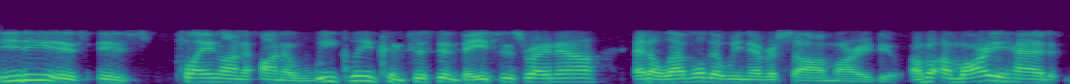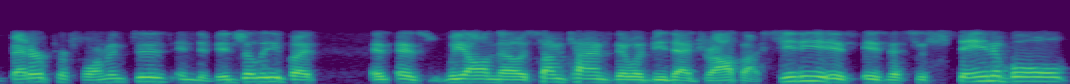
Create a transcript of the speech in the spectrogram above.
CeeDee is is playing on on a weekly, consistent basis right now at a level that we never saw Amari do. Am- Amari had better performances individually, but as, as we all know, sometimes there would be that drop off. CeeDee is is a sustainable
